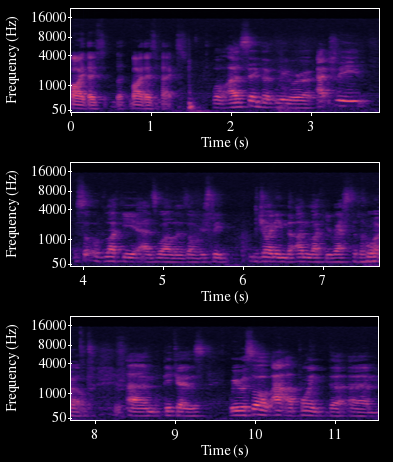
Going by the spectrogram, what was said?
by those by those effects? Well, I'd say that we were actually sort of lucky as well as obviously joining the unlucky rest of the world, um, because we were sort of at a point that um,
